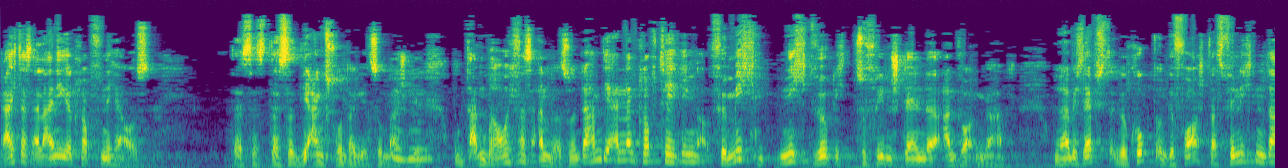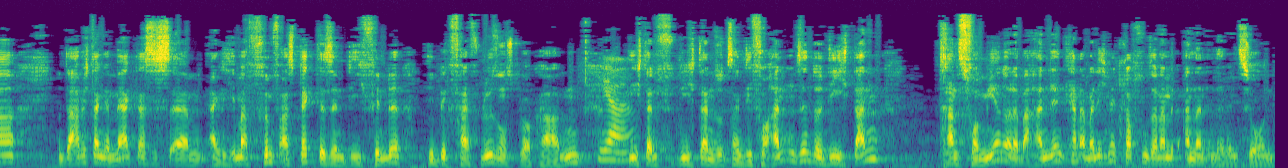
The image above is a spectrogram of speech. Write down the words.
reicht das alleinige Klopfen nicht aus. Dass, das, dass die Angst runtergeht zum Beispiel. Mhm. Und dann brauche ich was anderes. Und da haben die anderen Klopftechniken für mich nicht wirklich zufriedenstellende Antworten gehabt. Und dann habe ich selbst geguckt und geforscht, was finde ich denn da? Und da habe ich dann gemerkt, dass es ähm, eigentlich immer fünf Aspekte sind, die ich finde, die Big Five Lösungsblockaden, ja. die ich dann, die ich dann sozusagen, die vorhanden sind und die ich dann transformieren oder behandeln kann, aber nicht mit Klopfen, sondern mit anderen Interventionen.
